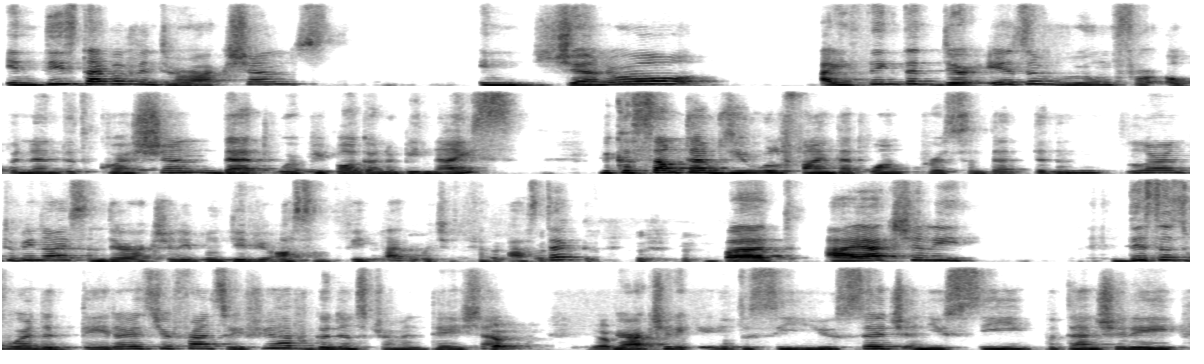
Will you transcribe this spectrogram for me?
in these type of interactions, in general, I think that there is a room for open-ended question that where people are going to be nice because sometimes you will find that one person that didn't learn to be nice and they actually will give you awesome feedback which is fantastic. But i actually this is where the data is your friend so if you have good instrumentation yep. Yep. you're actually able to see usage and you see potentially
